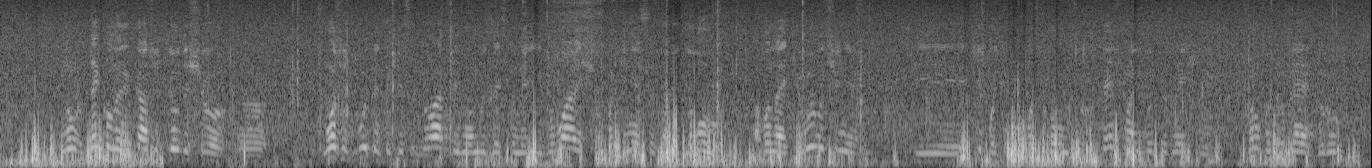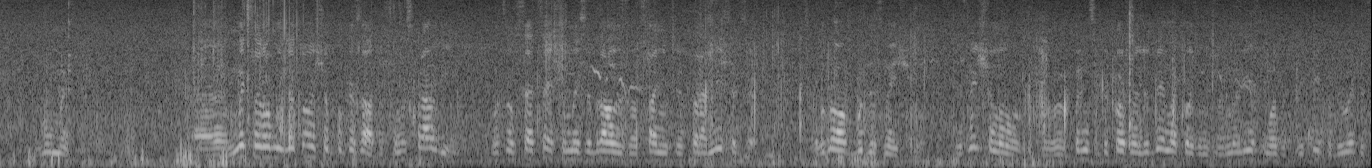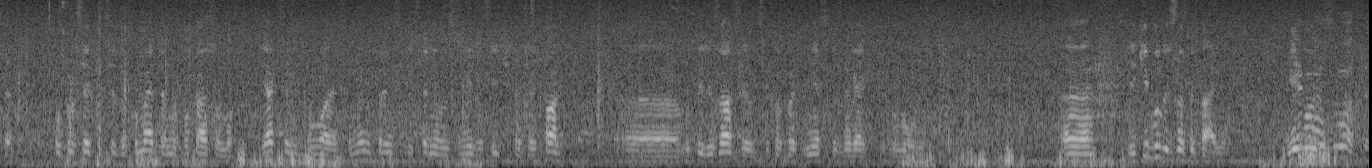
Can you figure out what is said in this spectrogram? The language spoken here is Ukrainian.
Ну, деколи кажуть люди, що е, можуть бути такі ситуації, мабуть, десь вони і бувають, що пакінеси навіть лову або навіть і вилучені, і які потім по постановленому суду теж мають бути знищені, знову потрапляють до рук зловмисників. Е, Ми це робимо для того, щоб показати, що насправді оце все це, що ми зібрали за останні півтора місяця, воно буде знищено. І знищено, в принципі, кожна людина, кожен журналіст може прийти, подивитися, попросити ці документи, ми покажемо, як це відбувається. Ну і, в принципі, сьогодні ви самі засвідчите той факт е, утилізації цих браконьєрських знарядь лову. Е, які будуть запитання? Як ви- вас звати?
